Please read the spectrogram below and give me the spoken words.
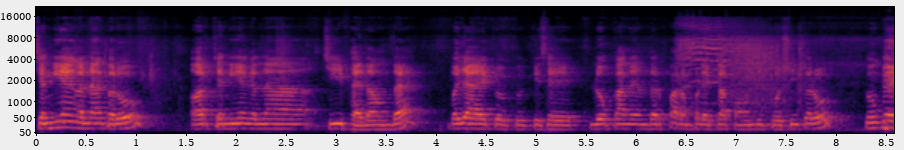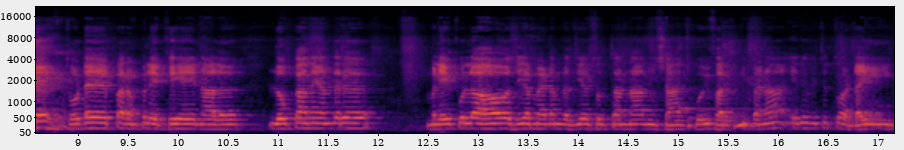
ਚੰਗੀਆਂ ਗੱਲਾਂ ਕਰੋ ਔਰ ਚੰਗੀਆਂ ਗੱਲਾਂ 'ਚ ਹੀ ਫਾਇਦਾ ਹੁੰਦਾ ਬਜਾਏ ਕਿ ਕੋਈ ਕਿਸੇ ਲੋਕਾਂ ਦੇ ਅੰਦਰ ਭਰਮ ਭੁਲੇਖਾ ਪਾਉਣ ਦੀ ਕੋਸ਼ਿਸ਼ ਕਰੋ। ਕਿਉਂਕਿ ਤੁਹਾਡੇ ਭਰਮ ਭੁਲੇਖੇ ਨਾਲ ਲੋਕਾਂ ਦੇ ਅੰਦਰ ਮਲੇਕੁੱਲਾ ਹਾਊਸ ਜਾਂ ਮੈਡਮ ਰਜ਼ੀਆ ਸੁਲਤਾਨਾ ਦੀ ਸ਼ਾਨ 'ਚ ਕੋਈ ਫ਼ਰਕ ਨਹੀਂ ਪੈਣਾ। ਇਹਦੇ ਵਿੱਚ ਤੁਹਾਡਾ ਹੀ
